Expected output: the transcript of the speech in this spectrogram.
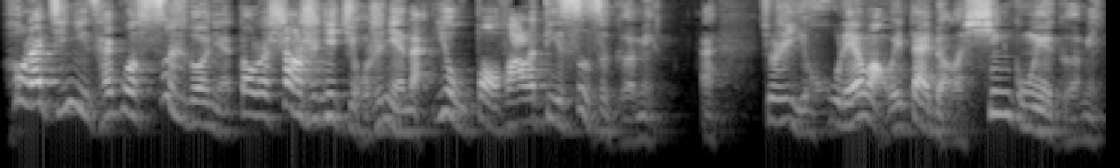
后来仅仅才过四十多年，到了上世纪九十年代，又爆发了第四次革命。哎，就是以互联网为代表的新工业革命。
